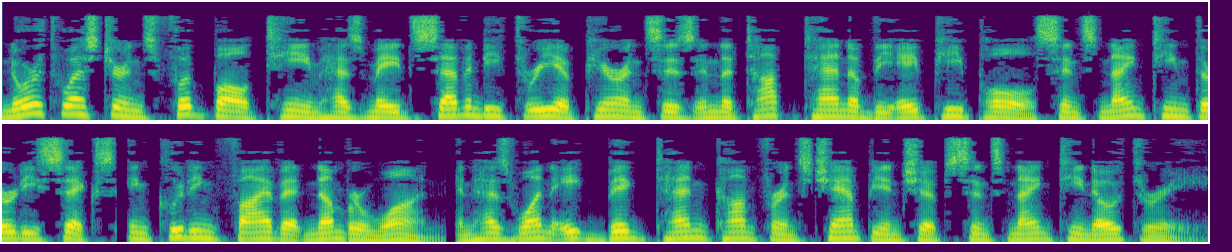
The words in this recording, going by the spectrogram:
Northwestern's football team has made 73 appearances in the top 10 of the AP poll since 1936 including 5 at number 1 and has won 8 Big Ten Conference championships since 1903.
